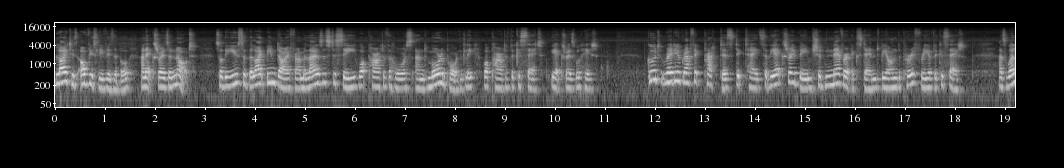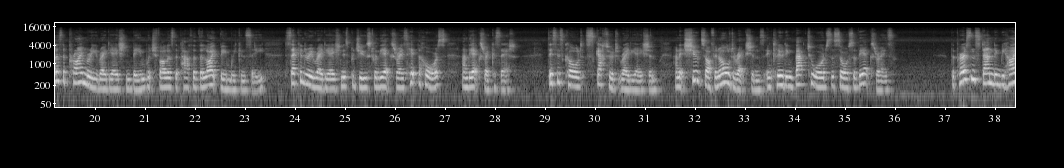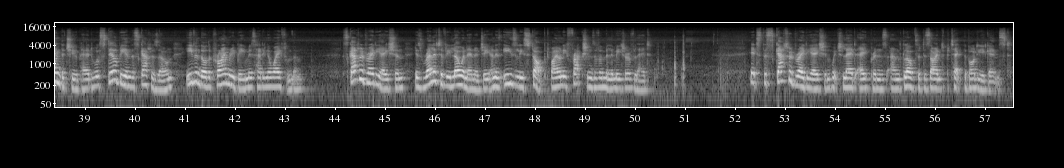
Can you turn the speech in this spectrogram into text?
Light is obviously visible and X-rays are not, so the use of the light beam diaphragm allows us to see what part of the horse and more importantly what part of the cassette the x-rays will hit. Good radiographic practice dictates that the x-ray beam should never extend beyond the periphery of the cassette. As well as the primary radiation beam which follows the path of the light beam we can see, secondary radiation is produced when the x-rays hit the horse and the x-ray cassette. This is called scattered radiation and it shoots off in all directions, including back towards the source of the X-rays. The person standing behind the tube head will still be in the scatter zone even though the primary beam is heading away from them. Scattered radiation is relatively low in energy and is easily stopped by only fractions of a millimetre of lead. It's the scattered radiation which lead aprons and gloves are designed to protect the body against.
